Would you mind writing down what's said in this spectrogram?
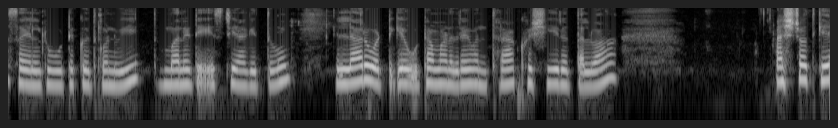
ಸೊ ಎಲ್ಲರೂ ಊಟಕ್ಕೆ ಕೂತ್ಕೊಂಡ್ವಿ. ತುಂಬಾ ಟೇಸ್ಟಿಯಾಗಿತ್ತು ಎಲ್ಲರೂ ಒಟ್ಟಿಗೆ ಊಟ ಮಾಡಿದ್ರೆ ಒಂಥರ ಖುಷಿ ಇರುತ್ತಲ್ವ? ಅಷ್ಟೊತ್ತಿಗೆ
